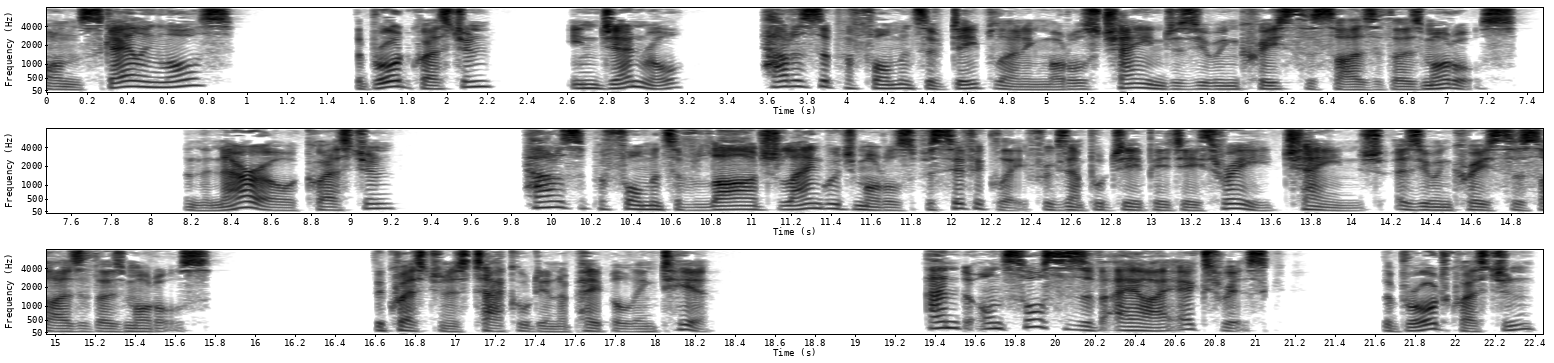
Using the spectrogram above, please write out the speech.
On scaling laws? The broad question, in general, how does the performance of deep learning models change as you increase the size of those models? And the narrower question, how does the performance of large language models specifically, for example GPT-3, change as you increase the size of those models? The question is tackled in a paper linked here. And on sources of AI X risk, the broad question,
